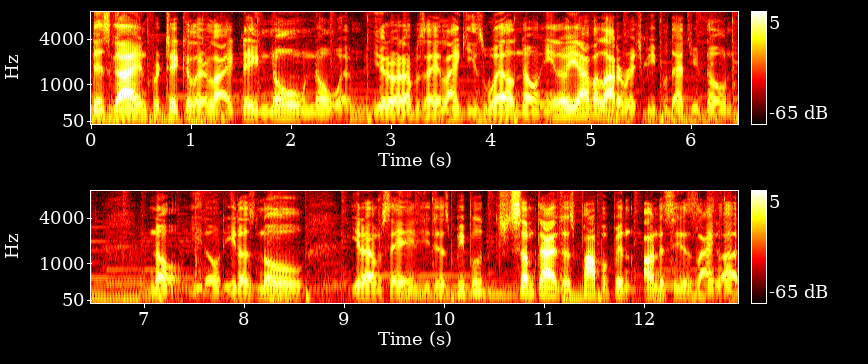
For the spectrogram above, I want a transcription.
this guy in particular, like they know know him. You know what I'm saying? Like he's well known. You know, you have a lot of rich people that you don't know. You know, he does know. You know what I'm saying? You just people sometimes just pop up in on the scene. Like uh,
